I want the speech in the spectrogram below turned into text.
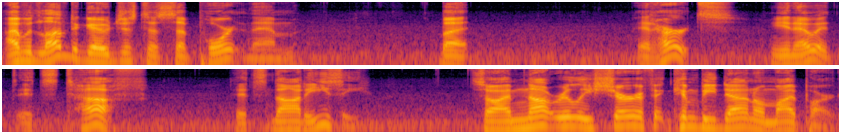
I would love to go just to support them, but it hurts. You know, it it's tough. It's not easy. So I'm not really sure if it can be done on my part.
